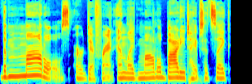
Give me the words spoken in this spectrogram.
The models are different and like model body types. It's like,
